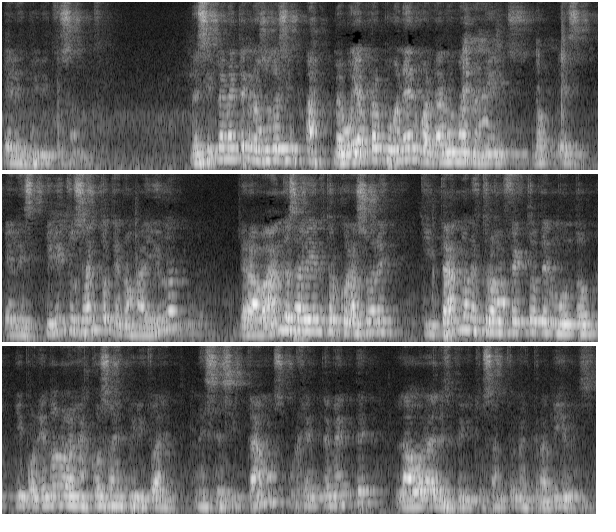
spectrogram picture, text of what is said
El Espíritu Santo. No es simplemente que nosotros decimos, ah, me voy a proponer guardar los mandamientos. No, es el Espíritu Santo que nos ayuda grabando esa vida en nuestros corazones, quitando nuestros afectos del mundo y poniéndonos en las cosas espirituales. Necesitamos urgentemente la obra del Espíritu Santo en nuestras vidas.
